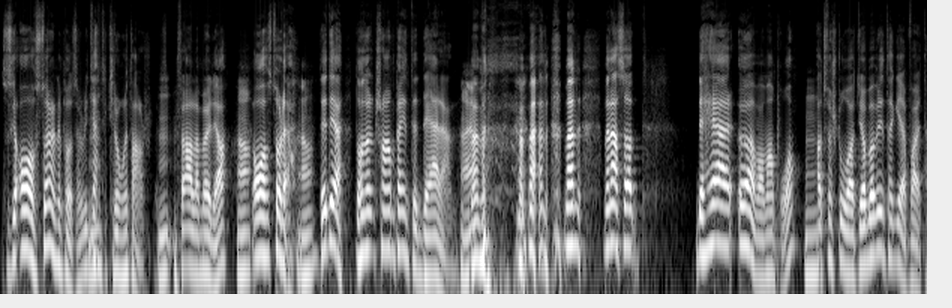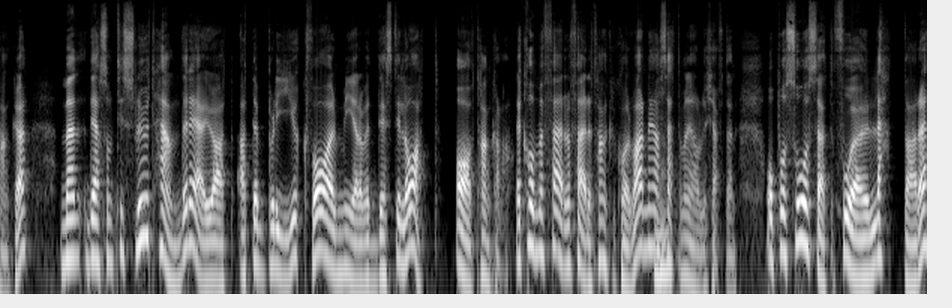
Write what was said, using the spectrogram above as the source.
så ska jag avstå den impulsen. Det blir jättekrångligt annars. För alla möjliga. Ja. Avstå det. Ja. Det är det. Donald Trump är inte där än. Nej. Men, men, men, men alltså, det här övar man på. Att förstå att jag behöver inte agera på varje tanke. Men det som till slut händer är ju att, att det blir ju kvar mer av ett destillat av tankarna. Det kommer färre och färre tankekorvar när jag sätter mig ner och håller käften. Och på så sätt får jag ju lättare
